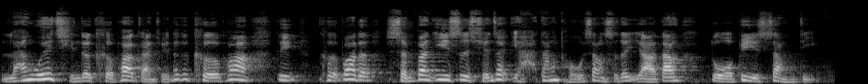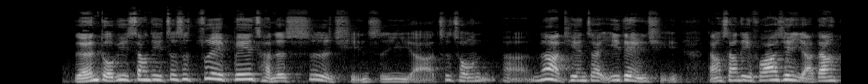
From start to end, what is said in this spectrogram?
难为情的可怕感觉，那个可怕的、可怕的审判意识悬在亚当头上，使得亚当躲避上帝。人躲避上帝，这是最悲惨的事情之一啊！自从啊那天在伊甸园起，当上帝发现亚当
